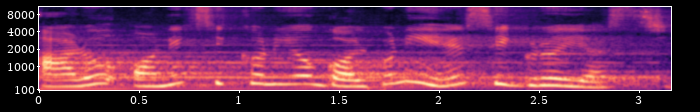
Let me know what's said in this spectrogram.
আরও অনেক শিক্ষণীয় গল্প নিয়ে শীঘ্রই আসছি।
